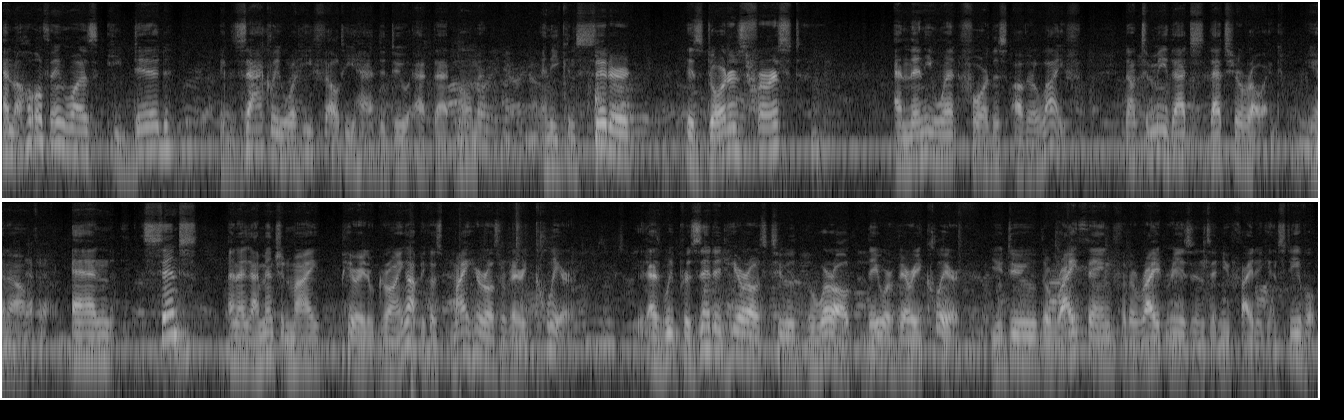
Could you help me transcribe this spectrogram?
And the whole thing was he did exactly what he felt he had to do at that moment. And he considered his daughters first, and then he went for this other life. Now, to me, that's that's heroic, you know. Definitely. And since, and I, I mentioned my period of growing up because my heroes were very clear. As we presented heroes to the world, they were very clear. You do the right thing for the right reasons, and you fight against evil.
